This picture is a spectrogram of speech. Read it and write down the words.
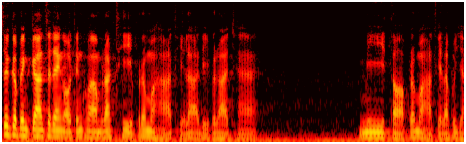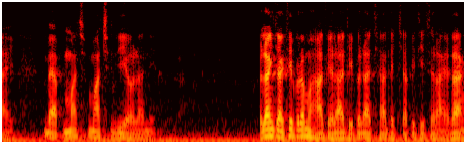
ซึ่งก็เป็นการแสดงออกถึงความรักที่พระมหาเถระอดีตพระราชา มีต่อพระมหาเถระผู้ใหญ่ แบบมัชมัชเดียวแล้วเนี่ยหลังจากที่พระมหาเถระอดีตพระราชาได้จัดพิธีสลายร่าง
